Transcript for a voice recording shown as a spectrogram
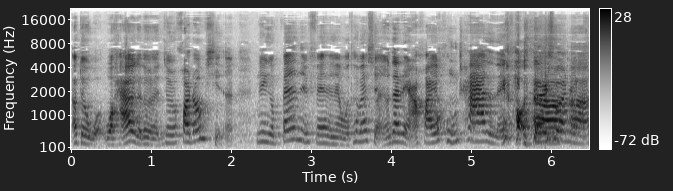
啊，对我我还有一个东西就是化妆品，那个 Benefit 的那我特别喜欢用在脸上画一红叉子那个，我跟你说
